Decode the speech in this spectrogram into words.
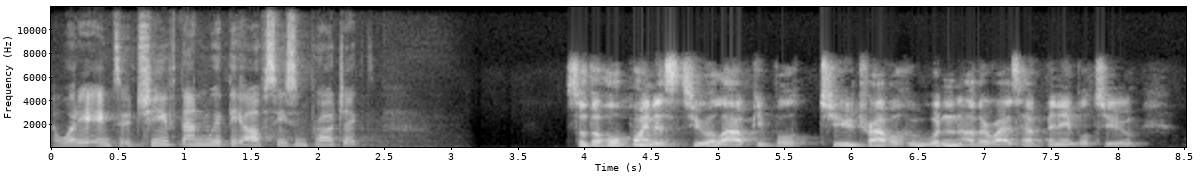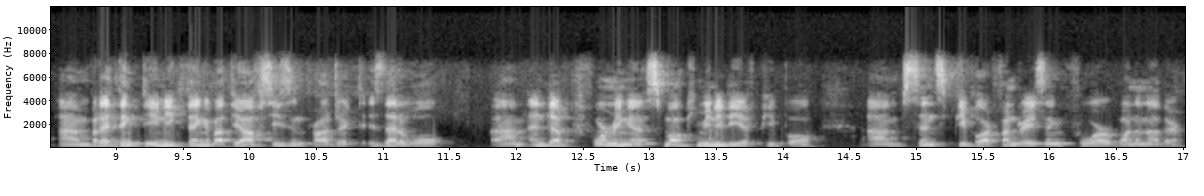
And what do you aim to achieve then with the off-season project? So the whole point is to allow people to travel who wouldn't otherwise have been able to. Um, but I think the unique thing about the off-season project is that it will um, end up forming a small community of people um, since people are fundraising for one another.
